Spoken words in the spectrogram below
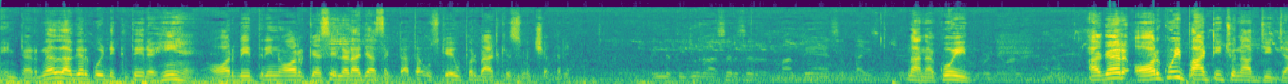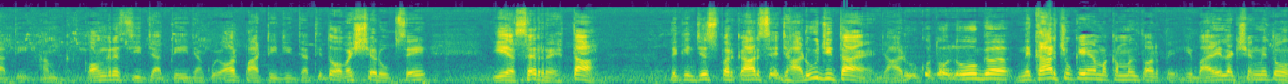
इंटरनल अगर कोई दिक्कतें रही हैं और बेहतरीन और कैसे लड़ा जा सकता था उसके ऊपर बैठ के समीक्षा करें। इन नतीजों का असर सर मानते हैं सत्ताईस ना ना कोई अगर और कोई पार्टी चुनाव जीत जाती हम कांग्रेस जीत जाती या कोई और पार्टी जीत जाती तो अवश्य रूप से ये असर रहता। लेकिन जिस प्रकार से झाड़ू जीता है झाड़ू को तो लोग निकार चुके हैं मुकम्मल तौर पे। ये बाई इलेक्शन में तो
